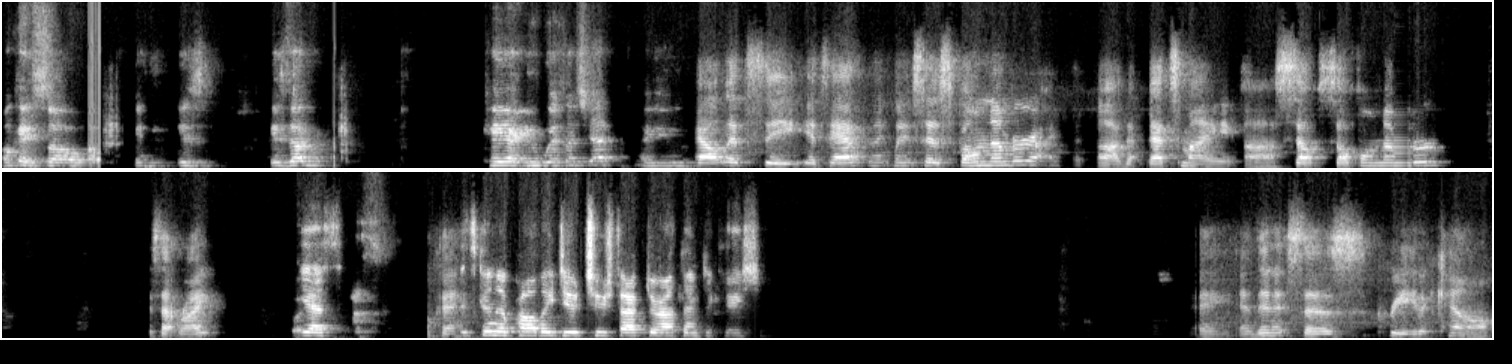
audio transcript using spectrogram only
Okay, so is- is, is that? Kay, are you with us yet? Are you, Well, let's see, it's at, when it says phone number, uh, that, that's my, uh, cell, cell phone number. Is that right? Yes, Okay, it's gonna probably do two-factor authentication. okay, and then it says create account.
